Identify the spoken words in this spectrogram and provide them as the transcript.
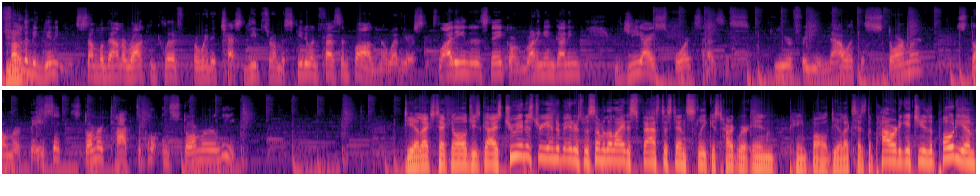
Deal- From the beginning, you stumble down a rocky cliff or wade chest deep through a mosquito infested bog. Now, whether you're sliding into the snake or running and gunning, GI Sportz has this gear for you now with the Stormer, Stormer Basic, Stormer Tactical, and Stormer Elite. DLX Technologies, guys, true industry innovators with some of the lightest, fastest, and sleekest hardware in paintball. DLX has the power to get you to the podium.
